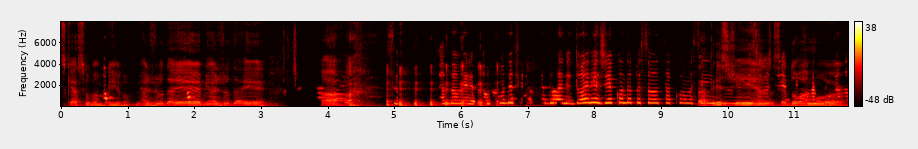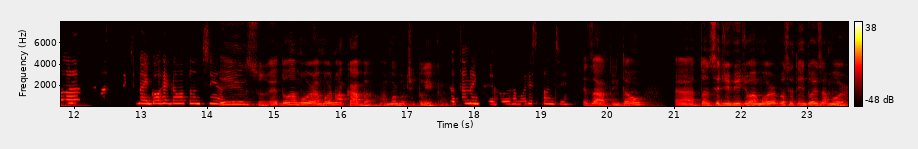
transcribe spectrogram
Esquece o vampiro. Me ajuda aí, me ajuda aí. Ó, então vamos definir o que é doar ener doar energia quando a pessoa tá como assim, Tá tristinha, você doa amor. ela se sente bem, igual regar uma plantinha. Isso, é do amor. Amor não acaba, amor multiplica. Exatamente, o amor expande. Exato. Então, ah, quando você divide o amor, você tem dois amor.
